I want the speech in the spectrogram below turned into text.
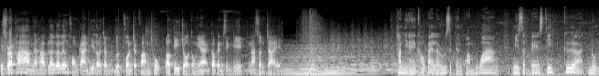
อิสรภาพนะครับแล้วก็เรื่องของการที่เราจะหลุดพ้นจากความทุกข์เราตีโจทย์ตรงเนี้ยก็เป็นสิ่งที่น่าสนใจ ทำยังไงให้เข้าไปแล้วรู้สึกถึงความว่าง มี space ที่เกื้อหนุน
